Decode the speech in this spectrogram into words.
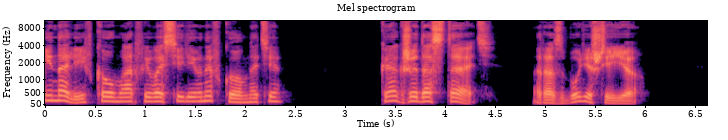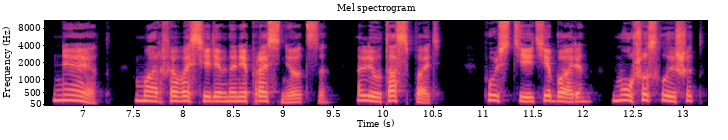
и наливка у Марфы Васильевны в комнате. Как же достать? Разбудишь ее? Нет, Марфа Васильевна не проснется. Люто спать. Пустите, барин, муж услышит.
